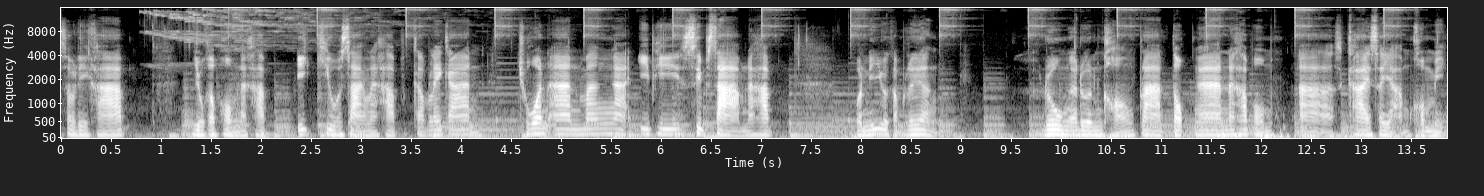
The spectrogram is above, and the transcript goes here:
สวัสดีครับ อยู่กับผมนะครับอีกคิวซังนะครับ กับรายการชวนอ่านมังงะ EP 13 นะครับ วันนี้อยู่กับเรื่อง รุ่งอรุณของปราดตกงานนะครับผมอ่าค่ายสยามคอมิก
